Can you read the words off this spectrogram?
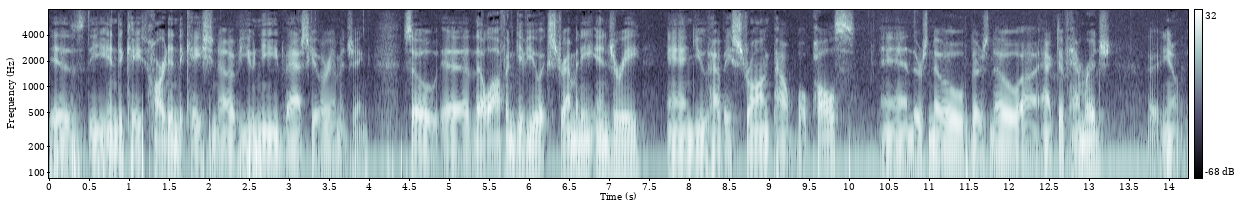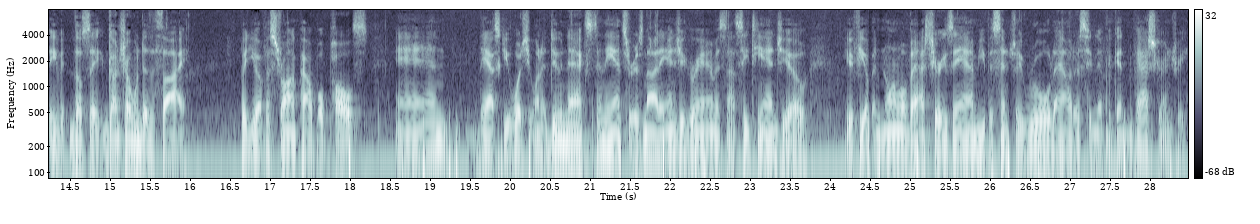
is the indicate, hard indication of you need vascular imaging. So uh, they'll often give you extremity injury, and you have a strong palpable pulse, and there's no there's no uh, active hemorrhage. Uh, you know, even they'll say gunshot wound to the thigh, but you have a strong palpable pulse, and they ask you what you want to do next, and the answer is not angiogram, it's not CT angio. If you have a normal vascular exam, you've essentially ruled out a significant vascular injury.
